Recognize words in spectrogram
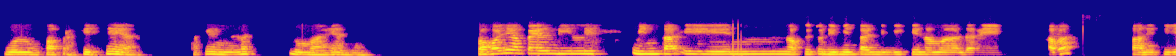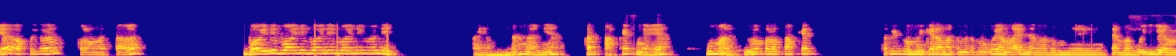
gue lupa persisnya ya tapi yang jelas lumayan ya. Pokoknya apa yang di list mintain waktu itu dimintain dibikin nama dari apa panitia waktu itu kan kalau nggak salah. Bawa ini bawa ini bawa ini bawa ini bawa ini. Ah yang bener nih ya? Kan paket nggak ya? Gue males juga kalau paket. Tapi gue mikir sama teman-teman gue yang lain yang alumni sama gue juga yang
